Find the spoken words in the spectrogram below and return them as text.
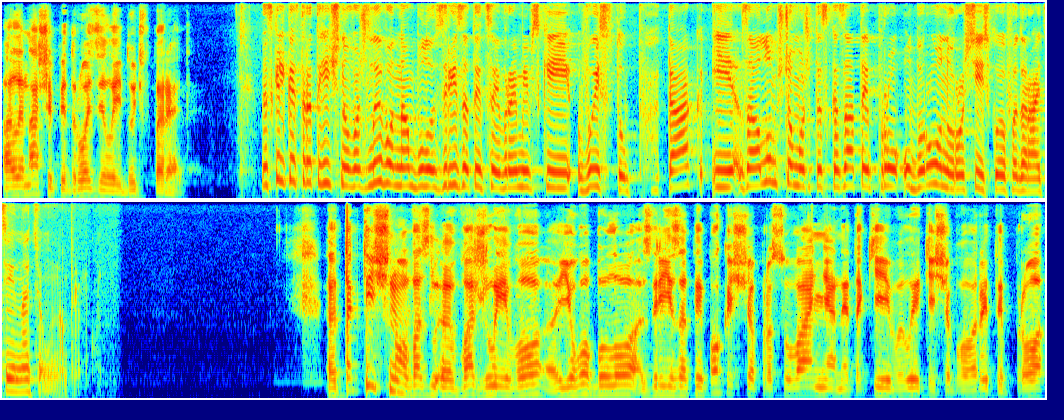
але наші підрозділи йдуть вперед. Наскільки стратегічно важливо нам було зрізати цей времівський виступ, так і загалом, що можете сказати про оборону Російської Федерації на цьому напрямку? Е, Тактично е, важливо його було зрізати. Поки що просування не такі великі, щоб говорити про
